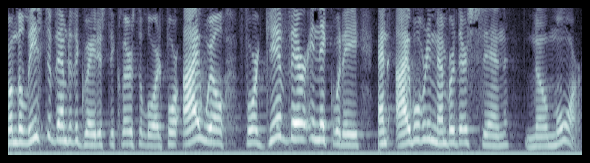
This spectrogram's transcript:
from the least of them to the greatest, declares the Lord, for I will forgive their iniquity and I will remember their sin no more.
